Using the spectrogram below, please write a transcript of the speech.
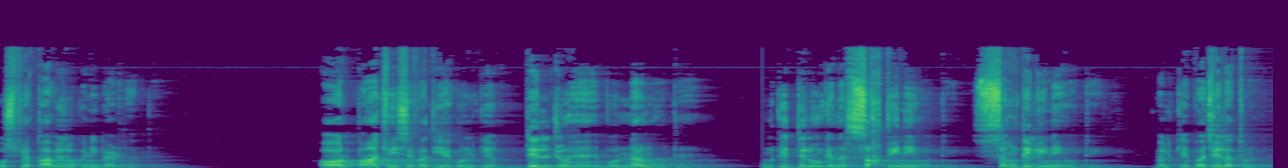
اس پہ قابض ہو کے نہیں بیٹھ جاتے۔ اور پانچویں صفت یہ کہ ان کے دل جو ہیں، وہ نرم ہوتے ہیں۔ ان کے دلوں کے اندر سختی نہیں ہوتی سنگ دلی نہیں ہوتی، بلکہ وجلتن۔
